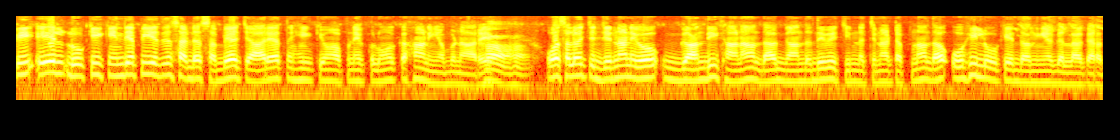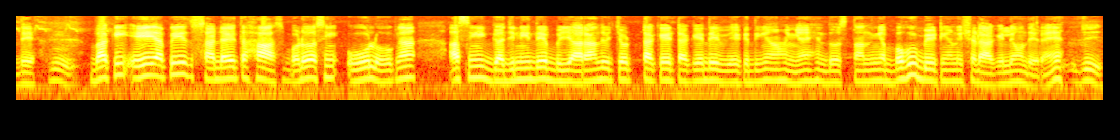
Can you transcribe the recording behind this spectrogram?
ਵੀ ਇਹ ਲੋਕੀ ਕਹਿੰਦੇ ਆ ਵੀ ਇਹ ਤੇ ਸਾਡਾ ਸੱਭਿਆਚਾਰ ਆ ਤੁਸੀਂ ਕਿਉਂ ਆਪਣੇ ਕੋਲੋਂ ਕਹਾਣੀਆਂ ਬਣਾ ਰਹੇ? ਉਹ ਅਸਲ ਵਿੱਚ ਜਿਨ੍ਹਾਂ ਨੇ ਉਹ ਗਾਂਧੀ ਖਾਣਾ ਹੁੰਦਾ ਗੰਦ ਦੇ ਵਿੱਚ ਹੀ ਨੱਚਣਾ ਟੱਪਣਾ ਹੁੰਦਾ ਉਹੀ ਲੋਕ ਇਦਾਂ ਦੀਆਂ ਗੱਲਾਂ ਕਰਦੇ ਆ। ਬਾਕੀ ਇਹ ਆ ਵੀ ਸਾਡਾ ਇਤਿਹਾਸ ਪੜੋ ਅਸੀਂ ਉਹ ਲੋਕ ਆ ਅਸੀਂ ਗਜਨੀ ਦੇ ਬਾਜ਼ਾਰਾਂ ਦੇ ਵਿੱਚੋਂ ਟਕੇ ਟਕੇ ਦੇ ਵੇਖਦੀਆਂ ਹੋਈਆਂ ਹਿੰਦੁਸਤਾਨ ਦੀਆਂ ਬਹੁ ਬੇਟੀਆਂ ਨੂੰ ਛਡਾ ਕੇ ਲਿਆਉਂਦੇ ਰਹੇ ਆ ਜੀ।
